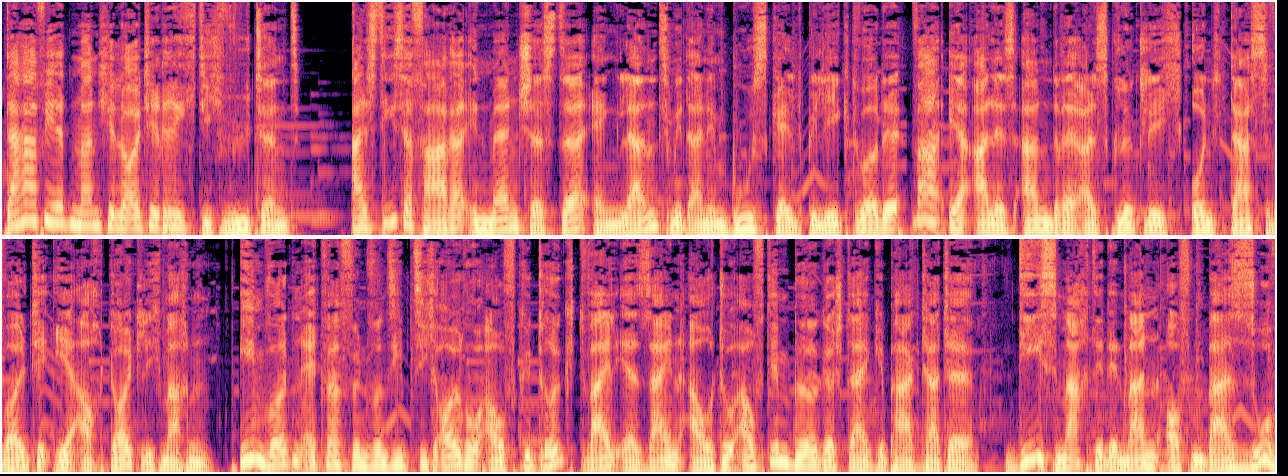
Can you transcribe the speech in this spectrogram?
Da werden manche Leute richtig wütend. Als dieser Fahrer in Manchester, England, mit einem Bußgeld belegt wurde, war er alles andere als glücklich und das wollte er auch deutlich machen. Ihm wurden etwa 75 Euro aufgedrückt, weil er sein Auto auf dem Bürgersteig geparkt hatte. Dies machte den Mann offenbar so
